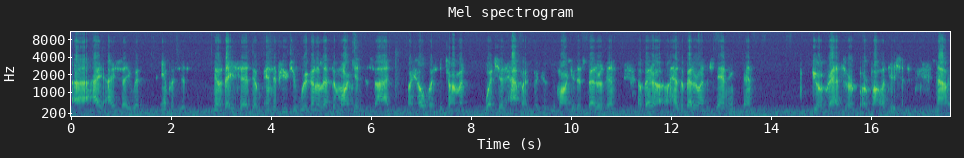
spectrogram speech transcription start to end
Uh, I, I say with emphasis you know, they said that in the future we're going to let the market decide or help us determine what should happen because the market is better than a better has a better understanding than bureaucrats or, or politicians. Now,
